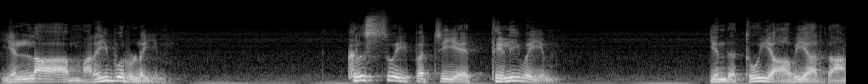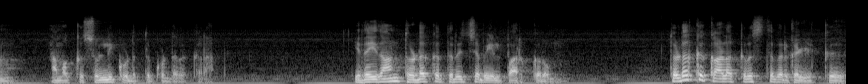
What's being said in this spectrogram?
எல்லா மறைபொருளையும் கிறிஸ்துவை பற்றிய தெளிவையும் இந்த தூய ஆவியார்தான் நமக்கு சொல்லிக் கொடுத்து கொண்டிருக்கிறார். இதைதான் தொடக்க திருச்சபையில் பார்க்கிறோம். தொடக்க கால கிறிஸ்தவர்களுக்கு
